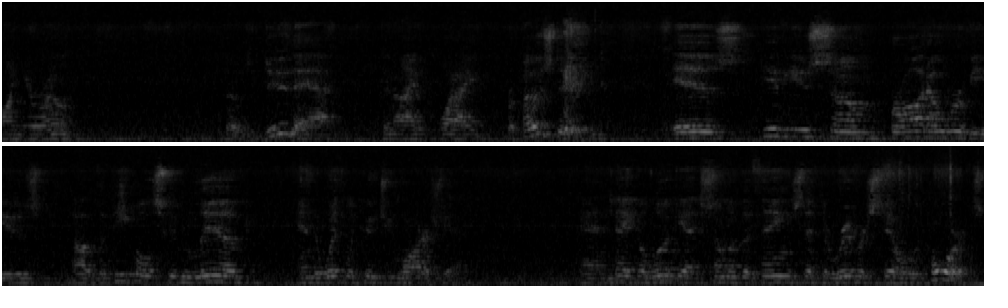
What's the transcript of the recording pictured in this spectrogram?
on your own. So to do that, tonight, what I propose to do is give you some broad overviews of the peoples who lived in the Withlacoochee watershed and take a look at some of that the river still records.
